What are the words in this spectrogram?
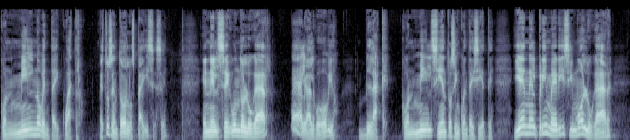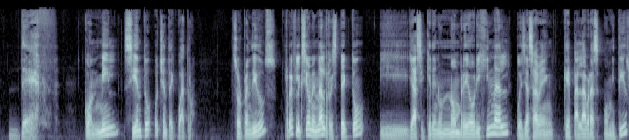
con 1094. Estos en todos los países, ¿eh? En el segundo lugar, algo obvio, Black, con 1157. Y en el primerísimo lugar, Death, con 1184. ¿Sorprendidos? Reflexionen al respecto y ya si quieren un nombre original, pues ya saben qué palabras omitir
